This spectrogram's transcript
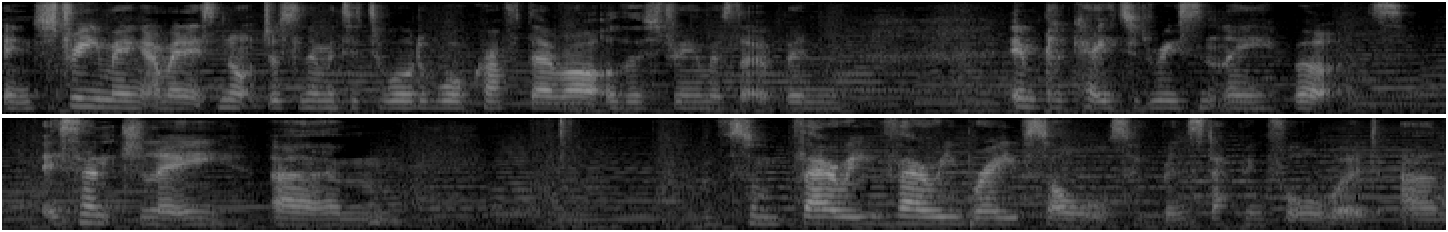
in streaming. I mean, it's not just limited to World of Warcraft, there are other streamers that have been implicated recently, but essentially, um, some very, very brave souls have been stepping forward and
